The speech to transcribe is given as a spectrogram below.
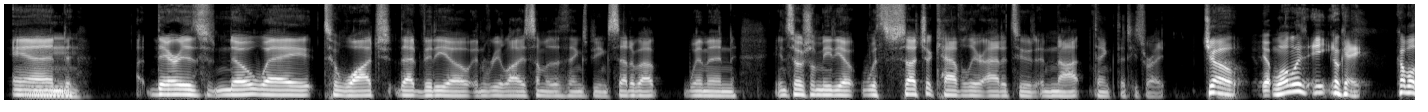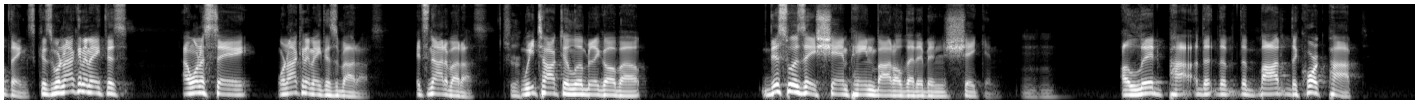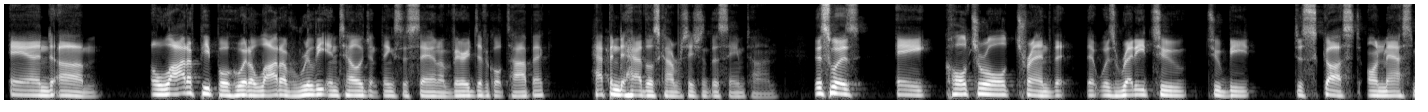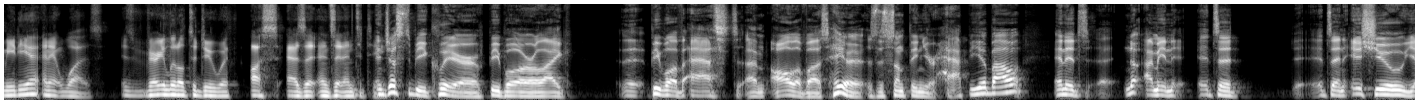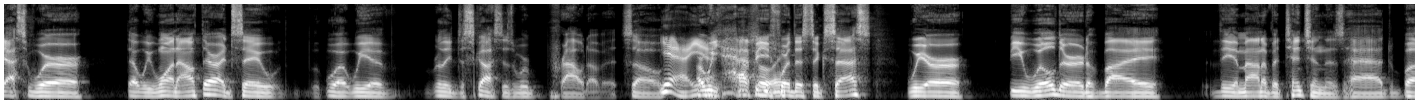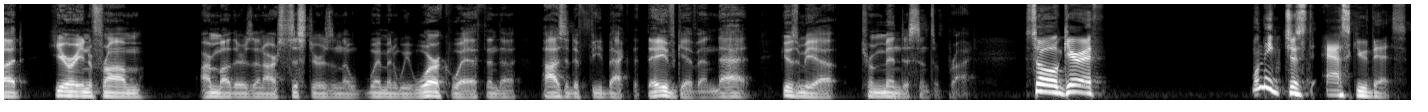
and Mm. there is no way to watch that video and realize some of the things being said about women in social media with such a cavalier attitude and not think that he's right. Joe, Yep. what was eh, okay? Couple of things because we're not going to make this. I want to say we're not going to make this about us. It's not about us. Sure. We talked a little bit ago about this was a champagne bottle that had been shaken. Mhm. A lid pop, the the the, bot, the cork popped, and um, a lot of people who had a lot of really intelligent things to say on a very difficult topic happened to have those conversations at the same time. This was a cultural trend that that was ready to to be discussed on mass media, and it was. It's very little to do with us as, a, as an entity. And just to be clear, people are like, people have asked um, all of us, "Hey, is this something you're happy about?" And it's uh, no, I mean, it's a, it's an issue. Yes, where that we want out there. I'd say what we have really discussed is we're proud of it. So yeah, yeah. are we happy absolutely. for the success? We are bewildered by the amount of attention this had, but hearing from our mothers and our sisters and the women we work with and the positive feedback that they've given, that gives me a tremendous sense of pride. So, Gareth, let me just ask you this.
